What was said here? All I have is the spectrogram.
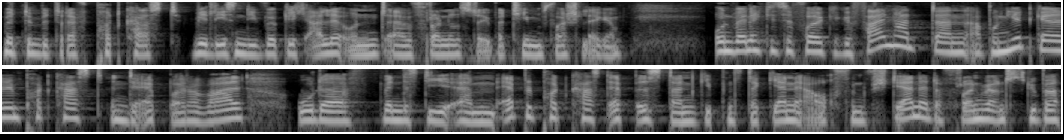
mit dem Betreff Podcast. Wir lesen die wirklich alle und äh, freuen uns da über Themenvorschläge. Und wenn euch diese Folge gefallen hat, dann abonniert gerne den Podcast in der App eurer Wahl oder wenn es die ähm, Apple Podcast App ist, dann gebt uns da gerne auch fünf Sterne, da freuen wir uns drüber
